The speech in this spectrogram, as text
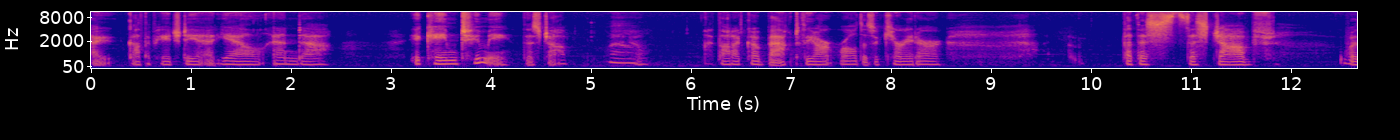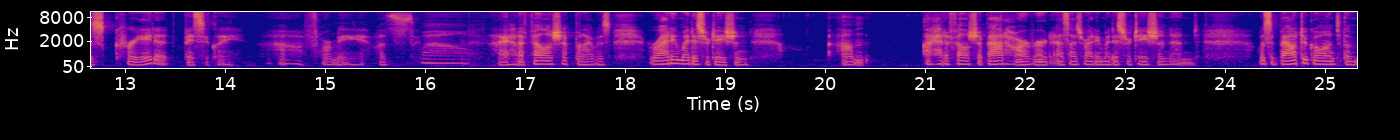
I, I got the PhD at Yale, and uh, it came to me, this job. Wow. I thought I'd go back to the art world as a curator, but this this job was created basically uh, for me. It was Wow. I had a fellowship when I was writing my dissertation. Um, I had a fellowship at Harvard as I was writing my dissertation and was about to go onto the,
